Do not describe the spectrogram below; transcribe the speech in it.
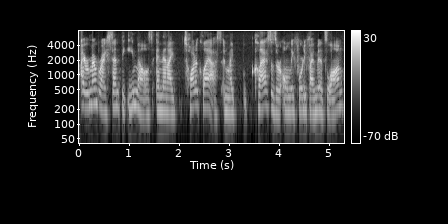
I remember I sent the emails and then I taught a class, and my classes are only forty five minutes long,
